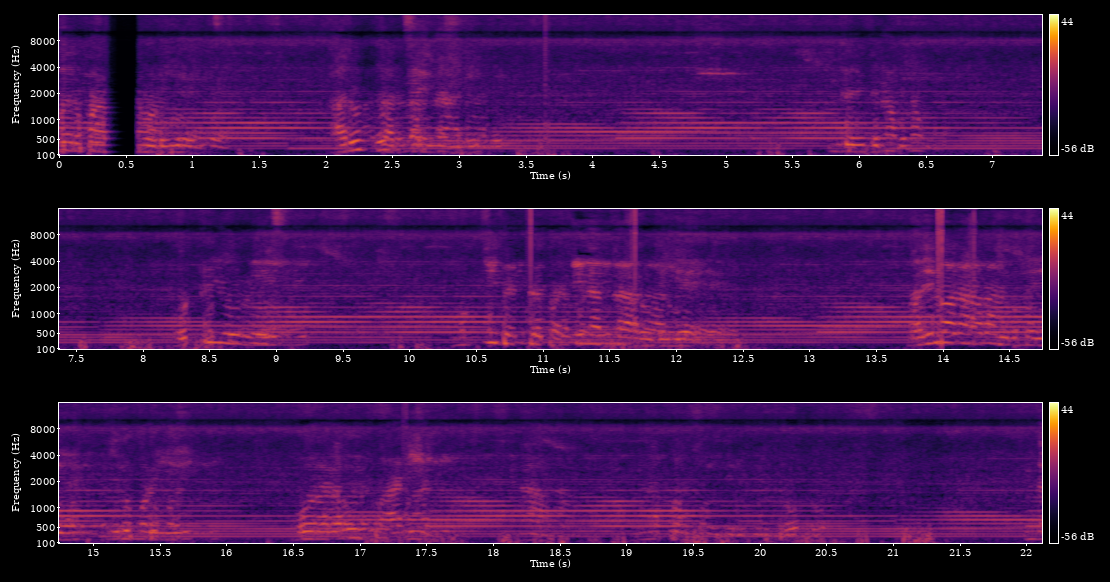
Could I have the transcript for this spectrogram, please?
எம்பெருமானுடைய அருட்கருணையினாலே இன்றைய தினம் ஒற்றியூரிலே முக்தி பெற்ற பட்டினத்தாருடைய பதினோராம் திருமுறையை திருமுறையை ஓரளவு பாடி நாம் விண்ணப்பம் செய்திருக்கின்றோம். இந்த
